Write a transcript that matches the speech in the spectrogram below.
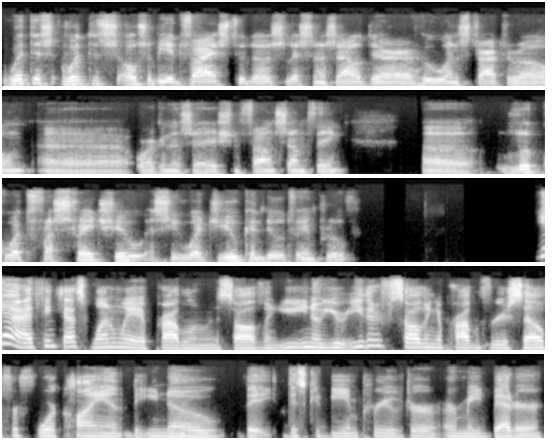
would this would this also be advice to those listeners out there who want to start their own uh, organization, found something? Uh, look what frustrates you and see what you can do to improve. Yeah, I think that's one way of problem solving. You, you know, you're either solving a problem for yourself or for a client that you mm-hmm. know that this could be improved or, or made better.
